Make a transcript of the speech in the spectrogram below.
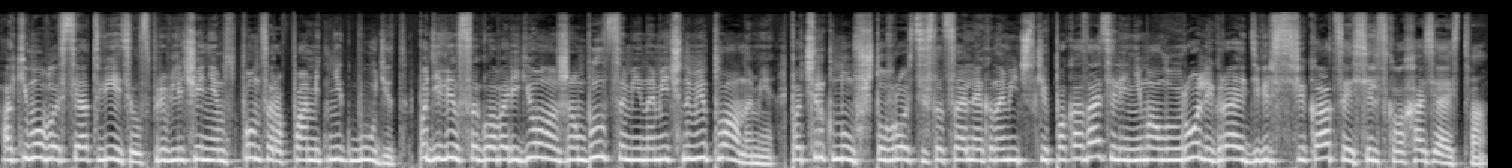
Аким области ответил, с привлечением спонсоров памятник будет. Поделился глава региона с жамбылцами и намеченными планами, подчеркнув, что в росте социально-экономических показателей немалую роль играет диверсификация сельского хозяйства.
